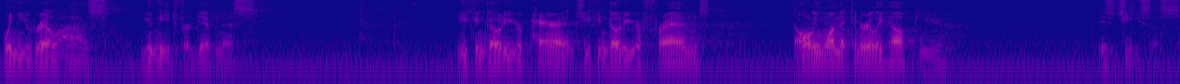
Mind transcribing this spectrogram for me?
when you realize you need forgiveness. You can go to your parents, you can go to your friends. The only one that can really help you is Jesus.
